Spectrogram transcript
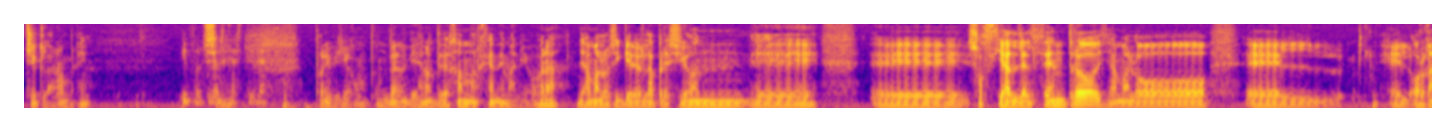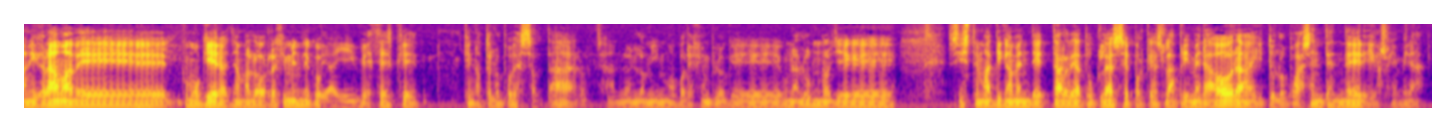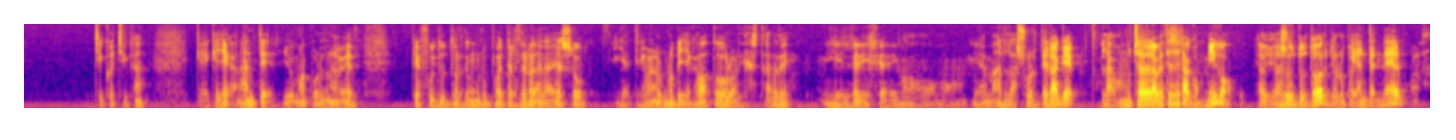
Sí, claro, hombre. ¿Y por qué los Sí. castigas? Pues llega un punto en el que ya no te dejan margen de maniobra. Llámalo si quieres la presión eh, eh, social del centro, llámalo el, el organigrama de como quieras, llámalo régimen de co- Hay veces que, que no te lo puedes saltar. O sea, no es lo mismo, por ejemplo, que un alumno llegue sistemáticamente tarde a tu clase porque es la primera hora y tú lo puedas entender y digas, oye, mira, chico, chica, que hay que llegar antes. Yo me acuerdo una vez que fui tutor de un grupo de tercero de la ESO y tenía un alumno que llegaba todos los días tarde. Y le dije, digo, y además la suerte era que la, muchas de las veces era conmigo. Yo era su tutor, yo lo podía entender, bueno,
